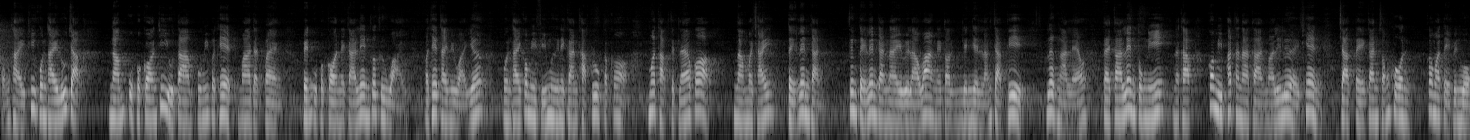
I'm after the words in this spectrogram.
ของไทยที่คนไทยรู้จักนำอุปกรณ์ที่อยู่ตามภูมิประเทศมาดัดแปลง เป็นอุปกรณ์ในการเล่นก็คือหวาย ประเทศไทยมีหวายเยอะ คนไทยก็มีฝีมือในการถักลูกตะก้อ เมื่อถักเสร็จแล้วก็นำมาใช้เตะเล่นกัน ซึ่งเตะเล่นกันในเวลาว่างในตอนเย็นๆหลังจากที่เลิกงานแล้ว แต่การเล่นตรงนี้นะครับ ก็มีพัฒนาการมาเรื่อยๆ เช่น จากเตะกันสองคนก็มาเตะเป็นวง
